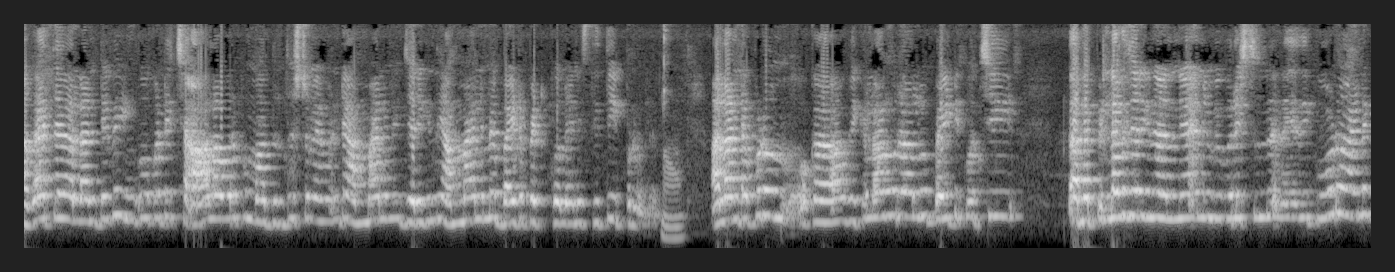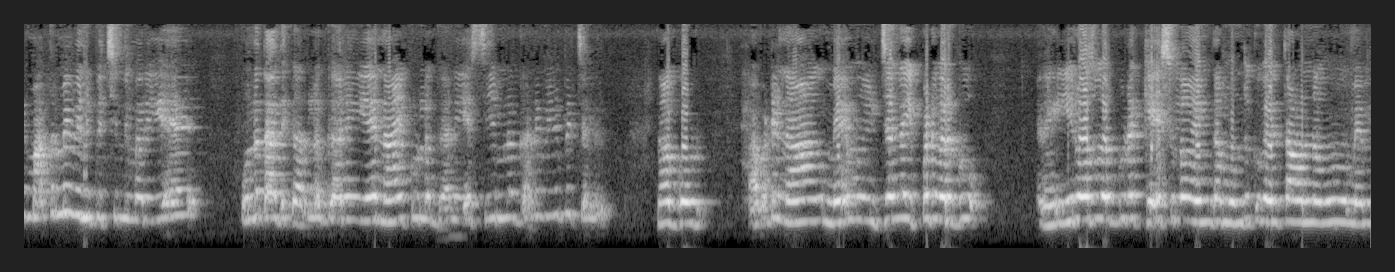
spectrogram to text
అఘాయిత్యాలు అలాంటివి ఇంకొకటి చాలా వరకు మా దురదృష్టం ఏమంటే అమ్మాయిల మీద జరిగింది. అమ్మాయిలమే బయట పెట్టుకోలేని స్థితి ఇప్పుడు అలాంటప్పుడు ఒక వికలాంగురాలు బయటికి వచ్చి తన పిల్లకి జరిగిన అన్యాయాన్ని వివరిస్తుంది అనేది కూడా ఆయనకు మాత్రమే వినిపించింది. మరి ఏ ఉన్నతాధికారులకు కానీ ఏ నాయకులకు కానీ ఏ సీఎంలకు కానీ వినిపించలేదు నా గోడు. కాబట్టి నా మేము నిజంగా ఇప్పటి వరకు ఈ రోజు వరకు కూడా కేసులో ఇంకా ముందుకు వెళ్తా ఉన్నాము. మేము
